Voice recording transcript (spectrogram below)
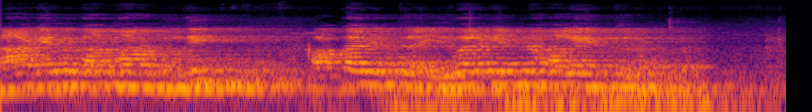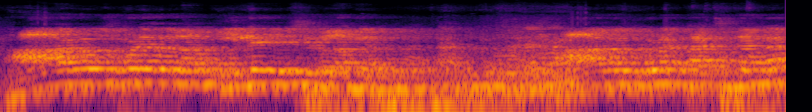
నాకైతే అనుమానం ఉంది. పక్కా చెప్తున్నా ఇదివరకు చెప్పినా మళ్ళీ చెప్తున్నా. ఆ రోజు కూడా ఏదో వీళ్ళే చేసిరు ఆ రోజు కూడా ఖచ్చితంగా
